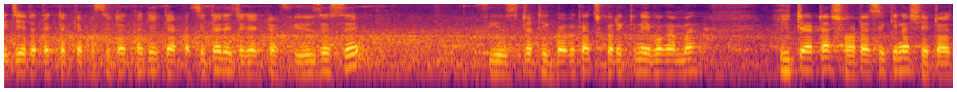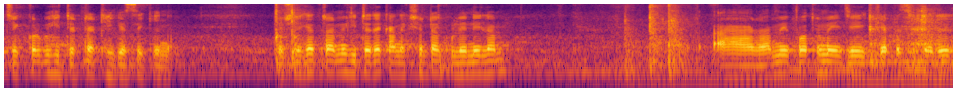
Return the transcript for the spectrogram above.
এই যে এটাতে একটা ক্যাপাসিটার থাকে, ক্যাপাসিটার এই জায়গায় একটা ফিউজ আছে। ফিউজটা ঠিকভাবে কাজ করে কিনা এবং আমরা হিটারটা শর্ট আছে কিনা সেটাও চেক করব হিটারটা ঠিক আছে কিনা। তো সেক্ষেত্রে আমি হিটারের কানেকশনটা খুলে নিলাম। আর আমি প্রথমে যে ক্যাপাসিটারের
